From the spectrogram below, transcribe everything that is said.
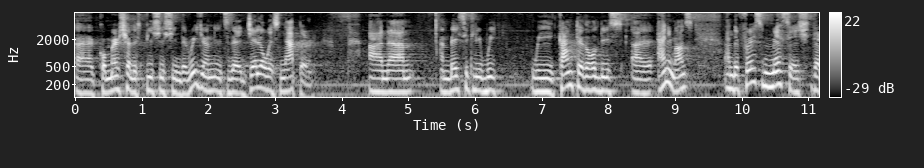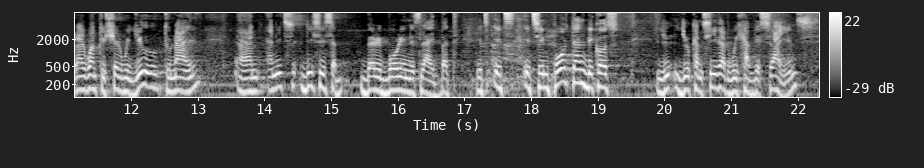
uh, commercial species in the region. It's the yellow snapper, and um, and basically we we counted all these uh, animals. And the first message that I want to share with you tonight, and and it's this is a very boring slide, but it's it's it's important because you you can see that we have the science,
